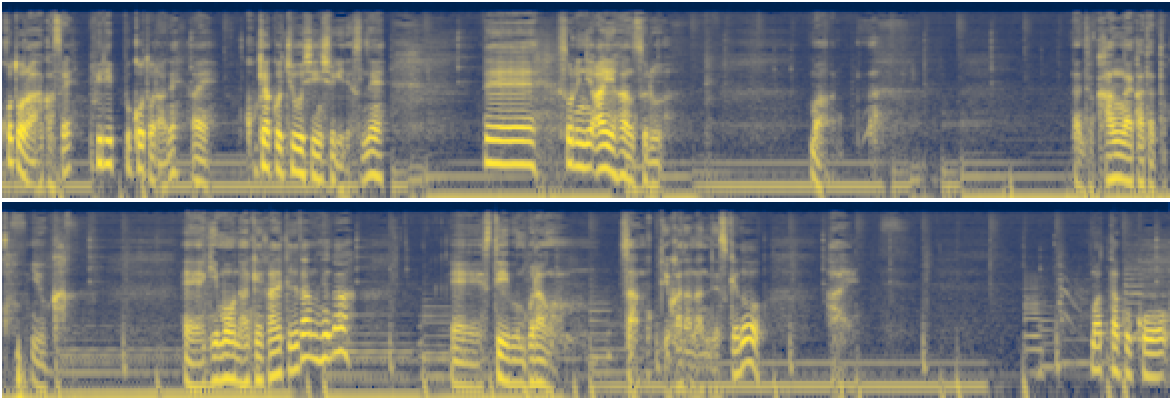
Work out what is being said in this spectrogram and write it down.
コトラ博士、フィリップ・コトラね、はい、顧客中心主義ですね。で、それに相反する、まあ、なんていうか考え方というか、えー、疑問を投げかけてたのが、えー、スティーブン・ブラウンさんっていう方なんですけど、はい、全くこ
